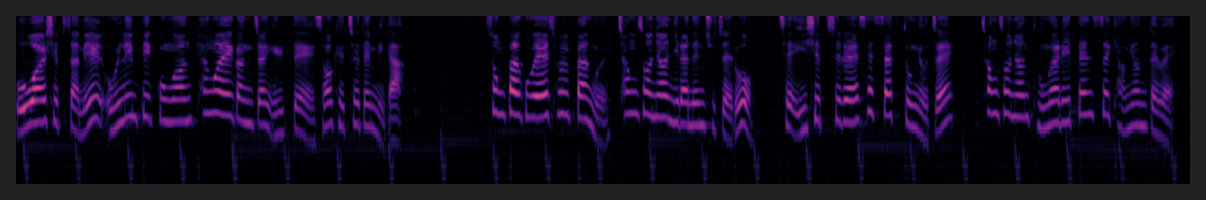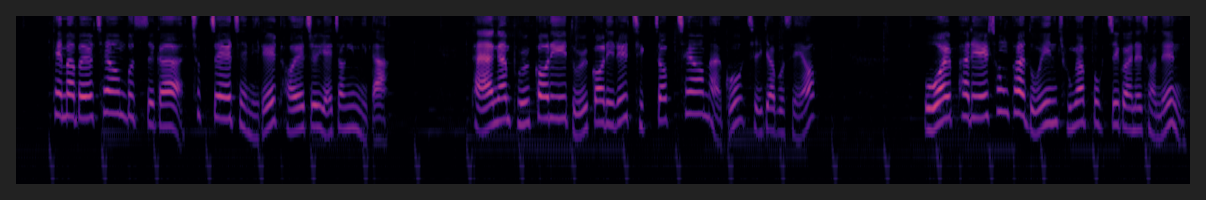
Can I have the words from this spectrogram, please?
5월 13일 올림픽공원 평화의 광장 일대에서 개최됩니다. 송파구의 솔방울 청소년이라는 주제로 제27회 새싹 동요제 청소년 동아리 댄스 경연대회, 테마별 체험 부스가 축제의 재미를 더해줄 예정입니다. 다양한 볼거리, 놀거리를 직접 체험하고 즐겨보세요. 5월 8일 송파 노인 종합복지관에서는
